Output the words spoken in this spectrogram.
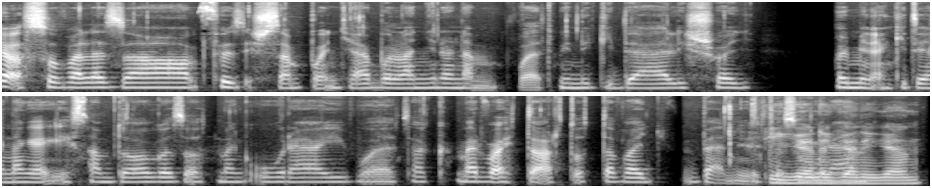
Ja, szóval ez a főzés szempontjából annyira nem volt mindig ideális, hogy, hogy mindenki tényleg egész nap dolgozott, meg órái voltak, mert vagy tartotta, vagy bennült az Igen, órán. igen, igen.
